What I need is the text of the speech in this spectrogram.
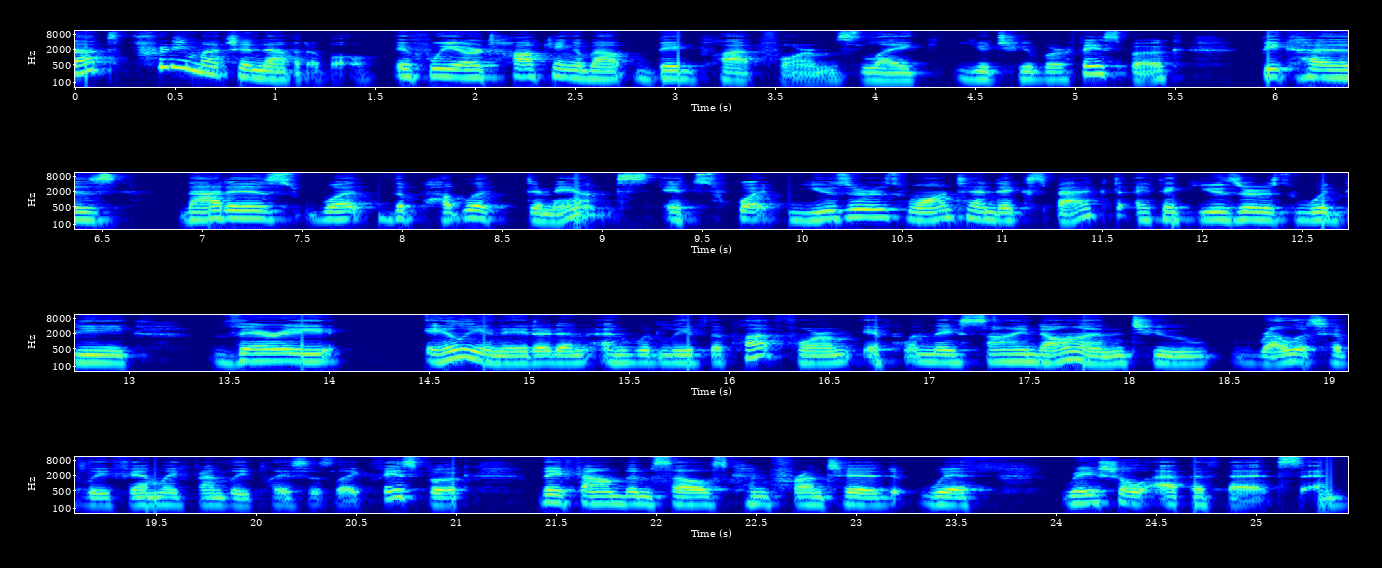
that's pretty much inevitable if we are talking about big platforms like YouTube or Facebook, because that is what the public demands. It's what users want and expect. I think users would be very alienated and, and would leave the platform if when they signed on to relatively family friendly places like Facebook, they found themselves confronted with racial epithets and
